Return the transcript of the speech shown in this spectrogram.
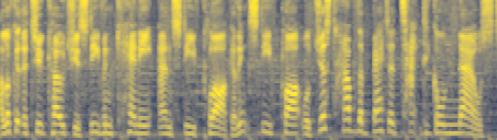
I look at the two coaches, Stephen Kenny and Steve Clarke. I think Steve Clarke will just have the better tactical nous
